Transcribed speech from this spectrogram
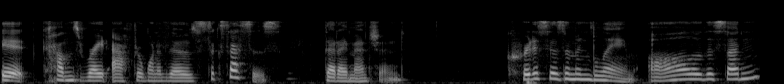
it comes right after one of those successes that I mentioned. Criticism and blame. All of a sudden,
